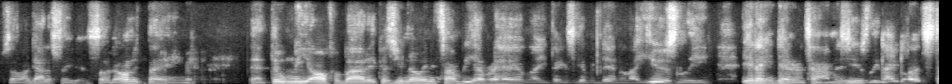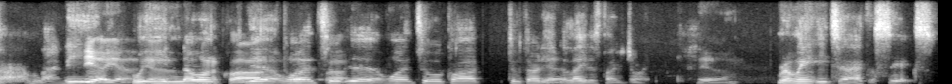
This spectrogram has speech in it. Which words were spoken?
so I gotta say this. So the only thing that threw me off about it, because you know, anytime we ever have like Thanksgiving dinner, like usually it ain't dinner time. It's usually like lunchtime. Like we Yeah, yeah. we yeah. eating no one o'clock. yeah, 12 one, two, yeah, one, two o'clock, two thirty at the latest type joint. yeah. Bro, we ain't eat till after six.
